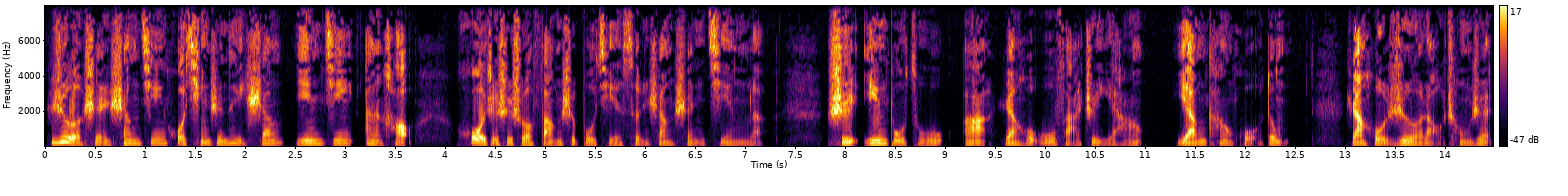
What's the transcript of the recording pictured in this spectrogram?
热肾伤筋或情志内伤，阴经暗耗，或者是说房事不节损伤肾经了，是阴不足啊，然后无法制阳，阳亢火动，然后热老冲任，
